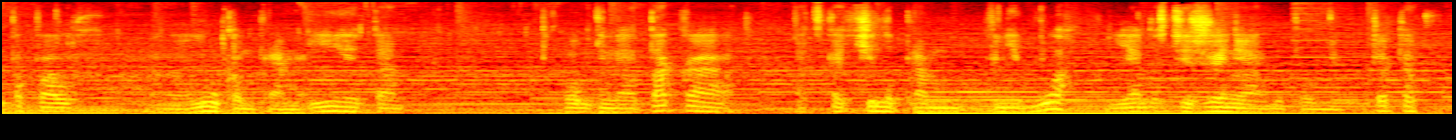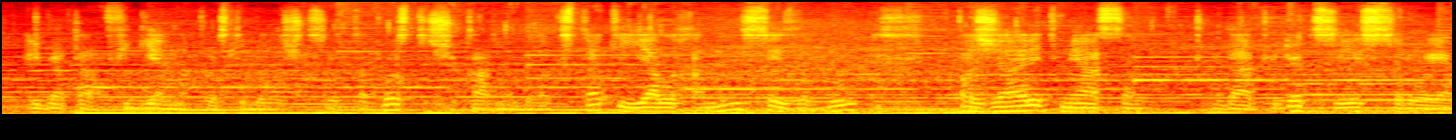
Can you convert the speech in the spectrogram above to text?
попал э, луком прям, и эта огненная атака отскочила прям в него, я достижение выполнил. Вот это, ребята, офигенно просто было это просто шикарно было. Кстати, я лоханулся и забыл пожарить мясо. Да, придется есть сырое.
